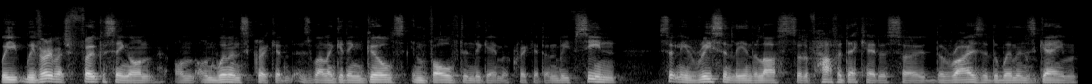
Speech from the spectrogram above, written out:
we, we're very much focusing on, on, on women's cricket as well and getting girls involved in the game of cricket. And we've seen, certainly recently in the last sort of half a decade or so, the rise of the women's game.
